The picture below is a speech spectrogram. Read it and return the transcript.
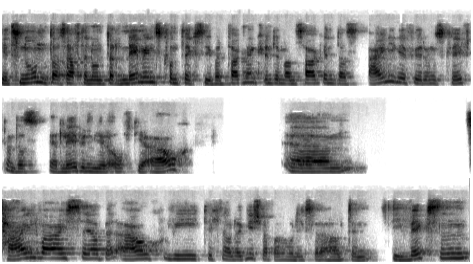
Jetzt nun, das auf den Unternehmenskontext übertragen, könnte man sagen, dass einige Führungskräfte, und das erleben wir oft ja auch, ähm, teilweise aber auch wie Technologie-Shopaholics verhalten. Sie wechseln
